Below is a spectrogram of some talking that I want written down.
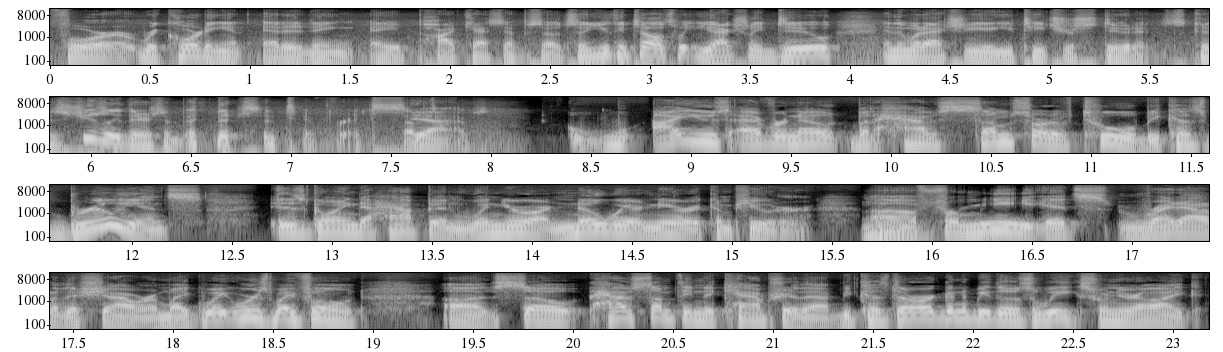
for recording and editing a podcast episode? So you can tell us what you actually do and then what actually you teach your students cuz usually there's a there's a difference sometimes. Yeah. I use Evernote, but have some sort of tool because brilliance is going to happen when you are nowhere near a computer. Mm. Uh, for me, it's right out of the shower. I'm like, wait, where's my phone? Uh, so have something to capture that because there are going to be those weeks when you're like,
